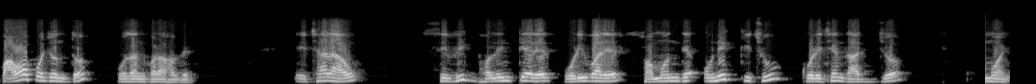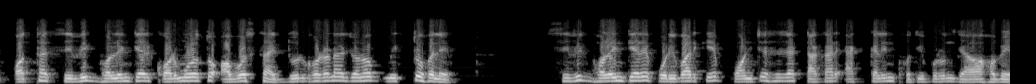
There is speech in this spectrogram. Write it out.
পাওয়া পর্যন্ত প্রদান করা হবে। এছাড়াও সিভিক ভলেন্টিয়ারের পরিবারের সম্বন্ধে অনেক কিছু করেছেন রাজ্য অর্থাৎ সিভিক ভলেন্টিয়ার কর্মরত অবস্থায় দুর্ঘটনাজনক মৃত্যু হলে সিভিক ভলেন্টিয়ারের পরিবারকে পঞ্চাশ হাজার টাকার এককালীন ক্ষতিপূরণ দেওয়া হবে।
